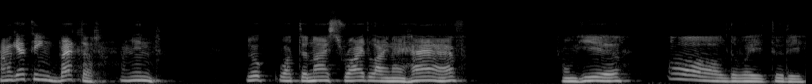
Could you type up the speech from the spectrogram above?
I'm getting better. I mean look what a nice right line I have from here all the way to the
